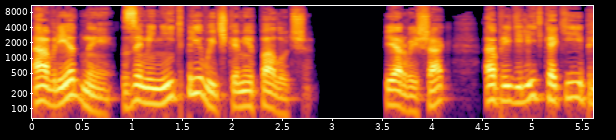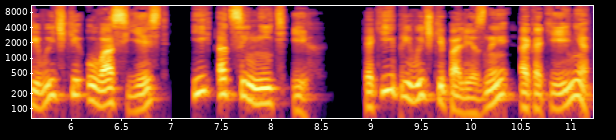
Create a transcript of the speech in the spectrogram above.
а вредные заменить привычками получше. Первый шаг – определить, какие привычки у вас есть и оценить их. Какие привычки полезные, а какие нет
